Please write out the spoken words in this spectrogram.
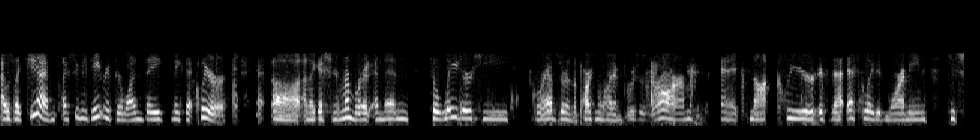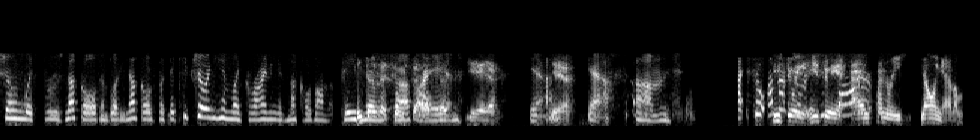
I was like, gee, I, I assume he date raped her. one. they make that clearer? Uh, and I guess she didn't remember it. And then so later he grabs her in the parking lot and bruises her arm, and it's not clear if that escalated more. I mean, he's shown with bruised knuckles and bloody knuckles, but they keep showing him like grinding his knuckles on the He pavement does and that to stuff, himself. right? That's, and yeah, yeah, yeah. yeah. Um, I, so I'm He's not doing sure. He's doing father, it as Henry's yelling at him.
